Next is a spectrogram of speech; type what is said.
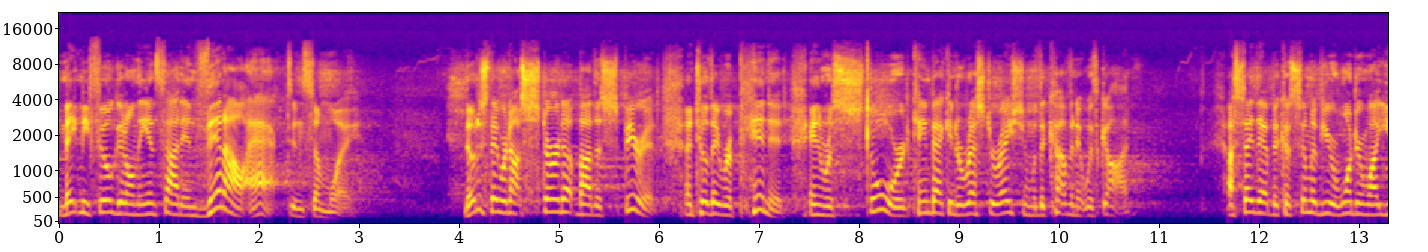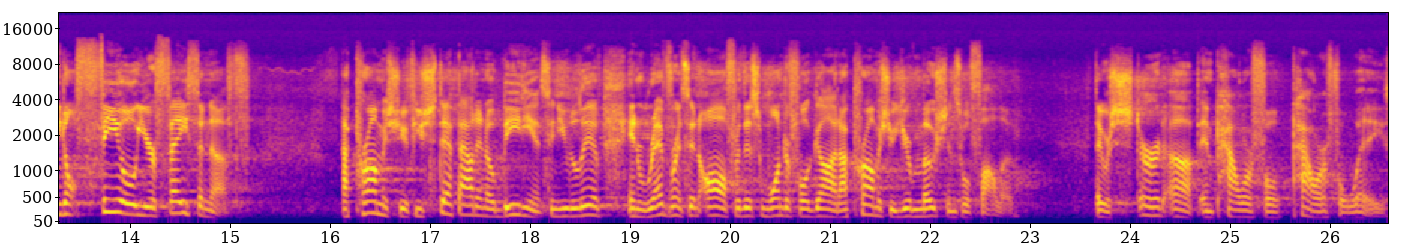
make me feel good on the inside and then I'll act in some way. Notice they were not stirred up by the Spirit until they repented and restored, came back into restoration with the covenant with God. I say that because some of you are wondering why you don't feel your faith enough. I promise you, if you step out in obedience and you live in reverence and awe for this wonderful God, I promise you, your emotions will follow. They were stirred up in powerful, powerful ways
